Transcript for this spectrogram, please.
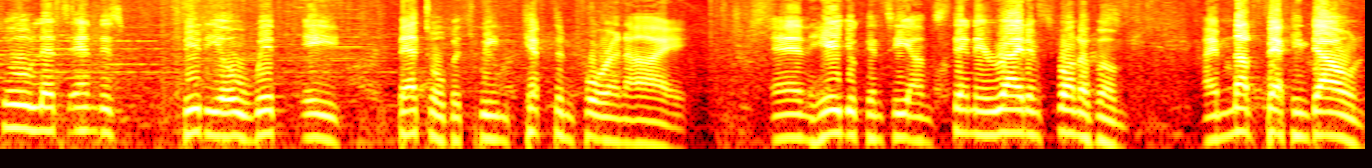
So let's end this video with a battle between Captain Vor and I. And here you can see I'm standing right in front of him. I'm not backing down.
